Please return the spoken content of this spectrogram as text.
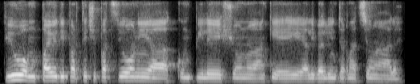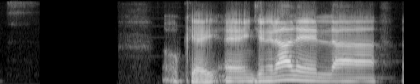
più un paio di partecipazioni a compilation anche a livello internazionale. Ok, eh, in generale la, uh,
